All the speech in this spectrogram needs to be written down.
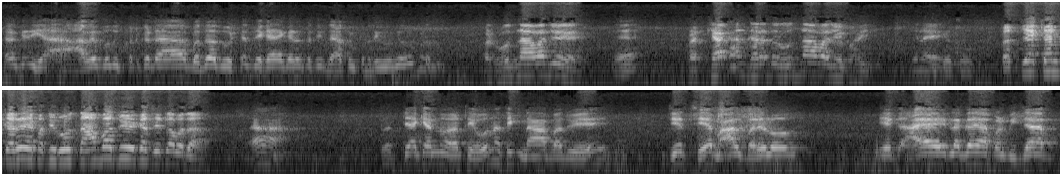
કારણ કે આવે બધું ખટખટ આ બધા દોષે જ દેખાય કરે પછી જાતું પ્રતિક્રમણ કરવું પડે ને. પણ રોજ ના આવવા જોઈએ. હે? પ્રત્યાખ્યાન કરે તો રોજ ના આવવા જોઈએ ફરી. પ્રત્યાખ્યાન કરે પછી રોજ ના આવવા જોઈએ કે એટલા બધા? હા. પ્રત્યાખ્યાન નો અર્થ એવો નથી કે ના બાજુ જોઈએ જે છે માલ ભરેલો એક આયા એટલે ગયા પણ બીજા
